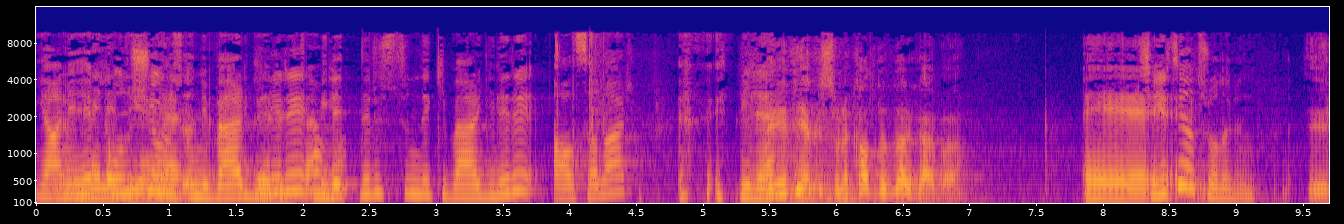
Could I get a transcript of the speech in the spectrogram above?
yani e, hep konuşuyoruz hani vergileri verildi ama- biletler üstündeki vergileri alsalar Bile. Belediye kısmını kaldırdılar galiba. şehir tiyatroların E,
